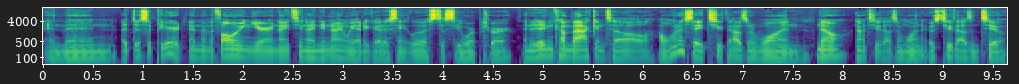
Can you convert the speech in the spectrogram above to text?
and then it disappeared. And then the following year in 1999, we had to go to St. Louis to see Warped Tour. And it didn't come back until I want to say 2001. No, not 2001. It was 2002.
